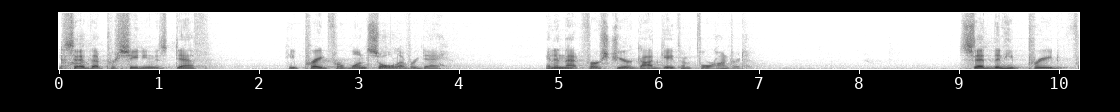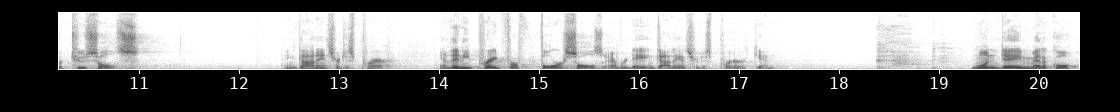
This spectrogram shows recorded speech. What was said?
They said that preceding his death, he prayed for one soul every day. And in that first year, God gave him 400 said then he prayed for two souls, and God answered his prayer. And then he prayed for four souls every day, and God answered his prayer again. One day, medical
